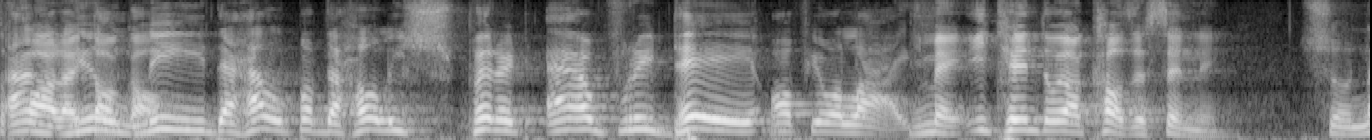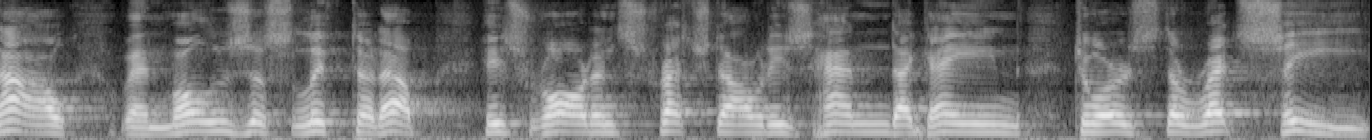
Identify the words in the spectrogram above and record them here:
话 And 来 you 祷告。 need the help of the Holy Spirit every day of your life. 你每一天都要靠着圣灵。 So now, when Moses lifted up his rod and stretched out his hand again towards the Red Sea,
